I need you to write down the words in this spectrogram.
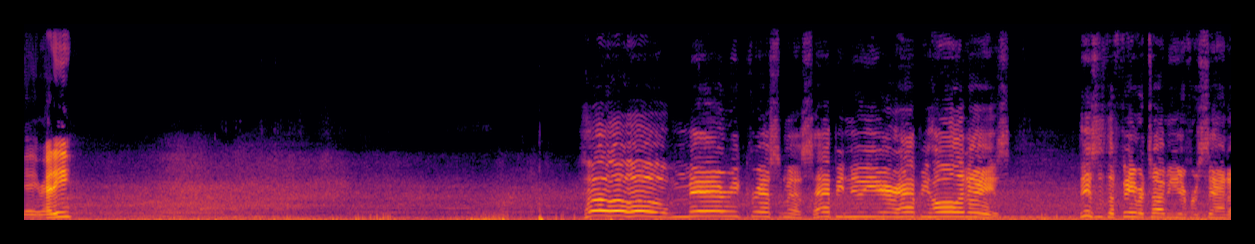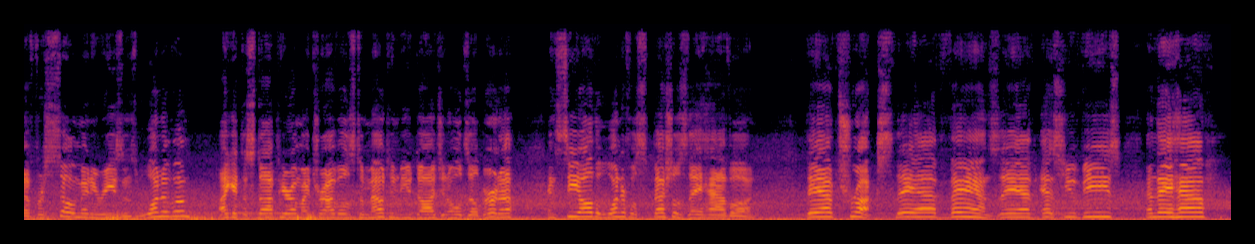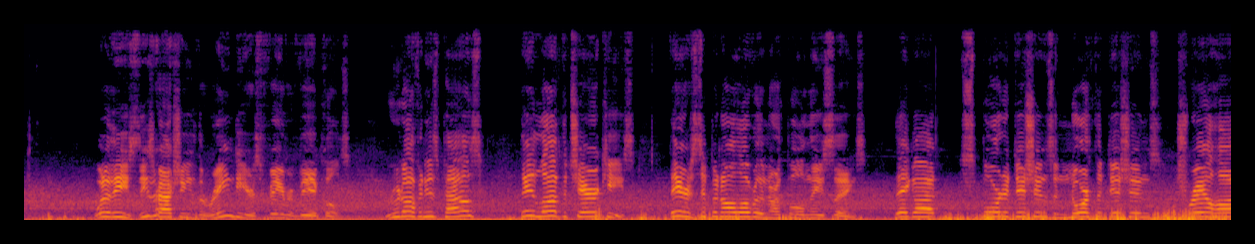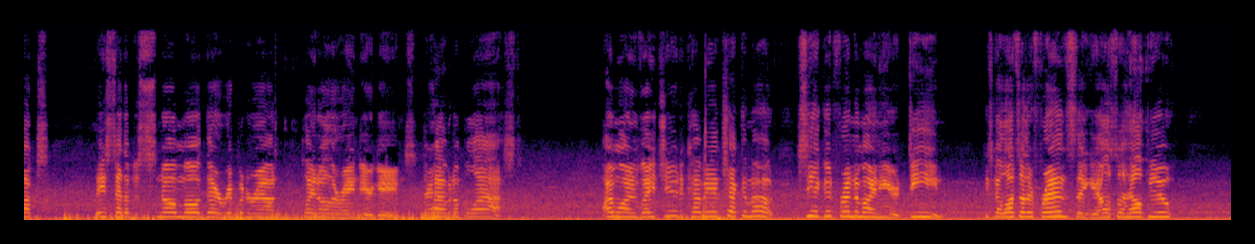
Okay, ready? Ho, ho, ho! Merry Christmas! Happy New Year! Happy Holidays! This is the favorite time of year for Santa for so many reasons. One of them, I get to stop here on my travels to Mountain View Dodge in Olds, Alberta and see all the wonderful specials they have on. They have trucks, they have vans, they have SUVs, and they have one of these. These are actually the reindeer's favorite vehicles. Rudolph and his pals, they love the Cherokees. They are zipping all over the North Pole in these things. They got sport editions and North editions, Trailhawks. They set up the snow mode. They're ripping around, playing all their reindeer games. They're having a blast. I want to invite you to come in and check them out. See a good friend of mine here, Dean. He's got lots of other friends. They can also help you.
